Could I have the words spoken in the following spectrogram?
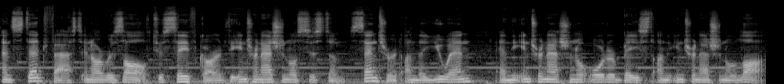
and steadfast in our resolve to safeguard the international system centered on the UN and the international order based on the international law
